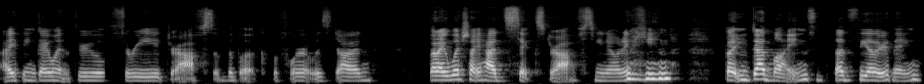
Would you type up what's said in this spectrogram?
I think I went through three drafts of the book before it was done. But I wish I had six drafts, you know what I mean? But deadlines, that's the other thing.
